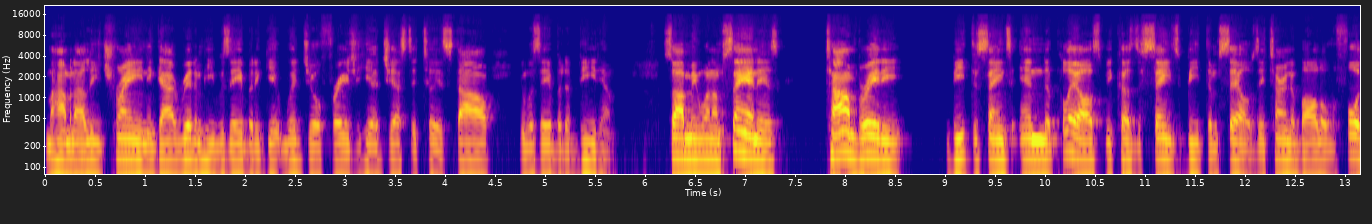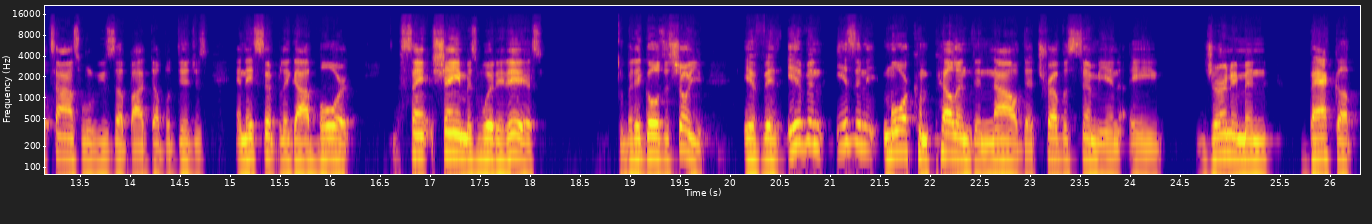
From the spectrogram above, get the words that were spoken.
Muhammad Ali trained and got rid of him, he was able to get with Joe Frazier. He adjusted to his style and was able to beat him. So I mean, what I'm saying is Tom Brady beat the Saints in the playoffs because the Saints beat themselves. They turned the ball over four times when we was up by double digits, and they simply got bored. Shame is what it is, but it goes to show you if it even isn't it more compelling than now that Trevor Siemian, a journeyman backup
